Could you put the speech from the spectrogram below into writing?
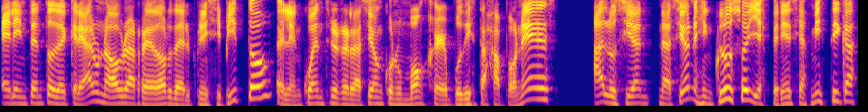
El intento de crear una obra alrededor del principito, el encuentro y relación con un monje budista japonés, alucinaciones incluso y experiencias místicas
